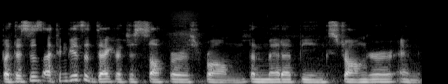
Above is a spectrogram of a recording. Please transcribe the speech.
but this is I think it's a deck that just suffers from the meta being stronger and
